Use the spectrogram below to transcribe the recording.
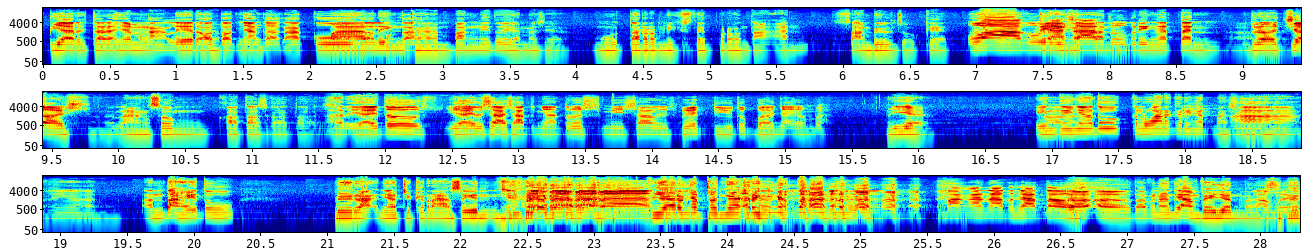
biar darahnya mengalir, Ya. ototnya nggak kaku, Paling bengkak. gampang itu ya mas ya, muter mixtape perontaan sambil joget. Wah, aku ya Keringetan. satu keringetan, Ah. drojos. Langsung kotos-kotos. Ah, Ya itu, ya itu salah satunya. Terus misal sebenarnya di YouTube banyak ya mbah. Iya. Intinya tuh keluar keringat mas. Ah, badannya. keringat. Entah itu beraknya dikerasin biar ngedenya keringetan. Mangan atas atas. Heeh, tapi nanti ambeien mas. Ambil.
